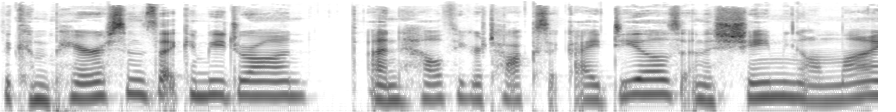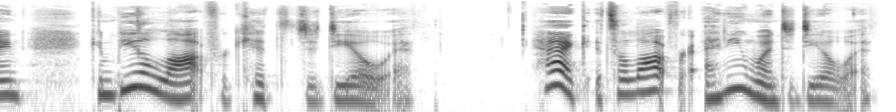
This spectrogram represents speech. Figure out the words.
The comparisons that can be drawn, the unhealthy or toxic ideals, and the shaming online can be a lot for kids to deal with. Heck, it's a lot for anyone to deal with.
